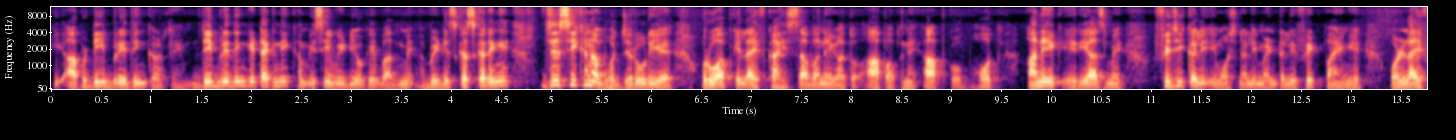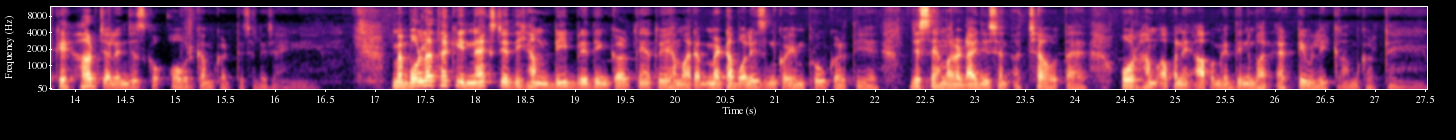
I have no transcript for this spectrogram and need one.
कि आप डीप ब्रीदिंग कर रहे हैं। डीप ब्रीदिंग की टेक्निक हम इसी वीडियो के बाद में अभी डिस्कस करेंगे, जिसे सीखना बहुत ज़रूरी है और वो आपकी लाइफ का हिस्सा बनेगा। तो आप अपने आप को बहुत अनेक एरियाज़ में फिजिकली इमोशनली मेंटली फिट पाएँगे और लाइफ के हर चैलेंजेस को ओवरकम करते चले जाएँगे। मैं बोल रहा था कि नेक्स्ट यदि हम डीप ब्रीदिंग करते हैं तो ये हमारा मेटाबॉलिज्म को इम्प्रूव करती है, जिससे हमारा डाइजेशन अच्छा होता है और हम अपने आप में दिन भर एक्टिवली काम करते हैं।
